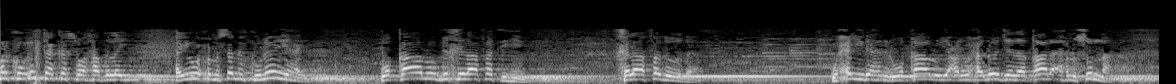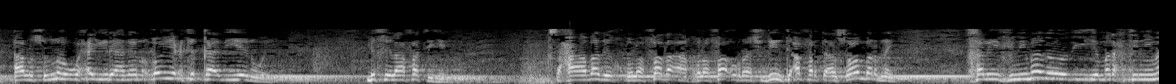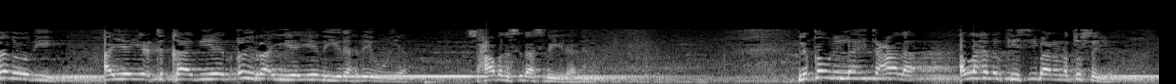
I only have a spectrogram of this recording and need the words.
Markuu intaa ka soo hadlay ayuu wuxuu musanifku leeyahay wa qaaluu bikhilaafatihim khilaafadooda waxay yidhaahdeen waqaaluu yani waxaa loo jeedaa qaala ahlu sunna. Ahlu sunnahu waxay yidhaahdeen oy ictiqaadiyeen wey bikhilaafatihim saxaabadii khulafada ah khulafaa raashidiinta afarta aan soo marnay khaliifnimadoodii iyo madaxtinimadoodii ayay ictiqaadiyeen oy ra'yiyeeyeena yidhaahdeen weyaan saxaabada sidaas bay yidhahdeen liqowli illaahi tacaala alla hadalkiisii baana na tusayo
